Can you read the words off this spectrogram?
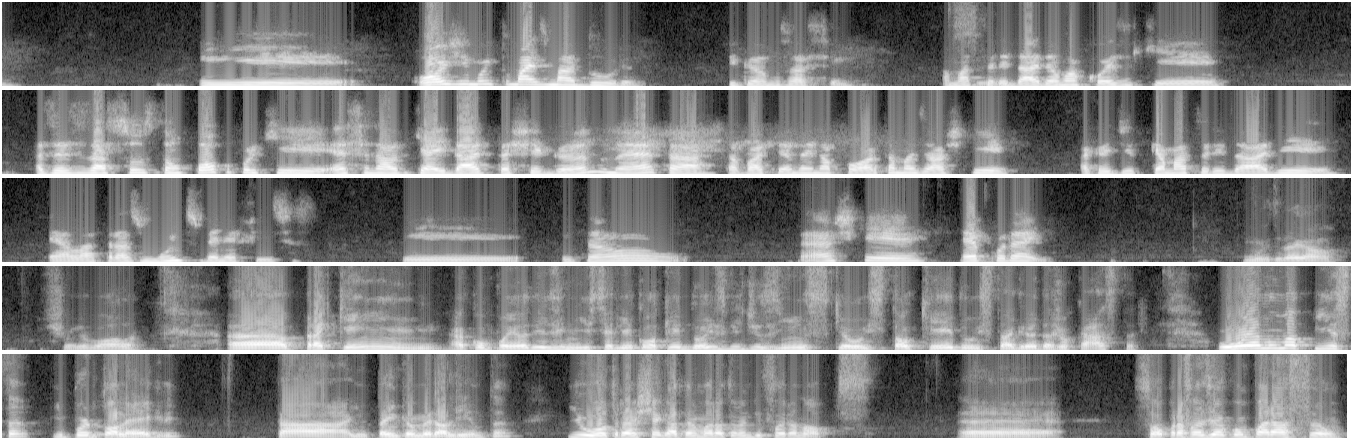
e hoje, muito mais madura, digamos assim. A maturidade Sim. é uma coisa que às vezes assusta um pouco, porque é sinal de que a idade está chegando, né? Tá, tá batendo aí na porta, mas eu acho que acredito que a maturidade ela traz muitos benefícios. E então acho que é por aí. Muito legal, show de bola. Uh, ah, Para quem acompanhou desde o início ali, coloquei dois videozinhos que eu stalkei do Instagram da Jocasta. Um é numa pista em Porto Alegre, tá, tá em câmera lenta, e o outro é a chegada na Maratona de Florianópolis. É, só para fazer a comparação.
